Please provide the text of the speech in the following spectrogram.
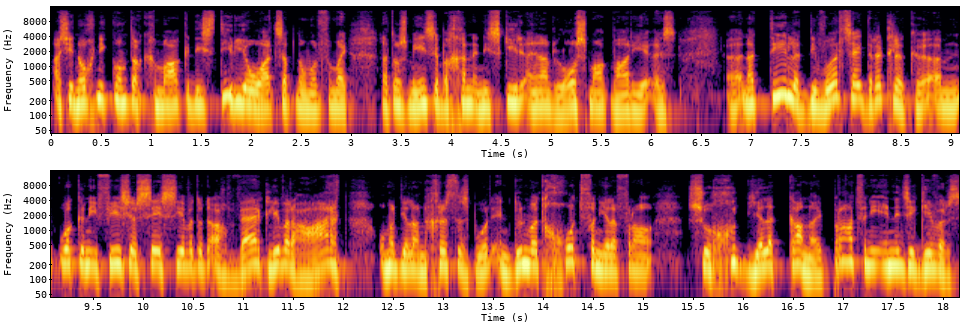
as jy nog nie kontak gemaak het, stuur jou WhatsApp nommer vir my. Laat ons mense begin in die skuur en dan losmaak waar jy is. Uh, Natuurlik, die woord sê uitdruklik um, ook in Efesiërs 6:7 tot 8, werk liewer hard omdat jy aan Christus behoort en doen wat God van julle vra so goed jy kan. Hy praat van die energy givers.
